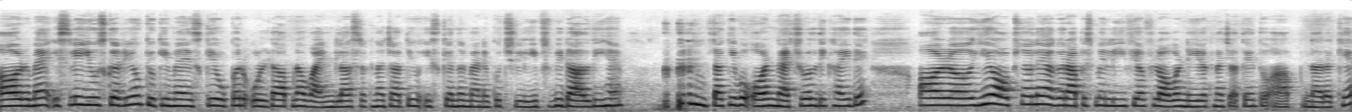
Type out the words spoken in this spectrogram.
और मैं इसलिए यूज़ कर रही हूँ क्योंकि मैं इसके ऊपर उल्टा अपना वाइन ग्लास रखना चाहती हूँ। इसके अंदर मैंने कुछ लीव्स भी डाल दी हैं, ताकि वो और नेचुरल दिखाई दे। और ये ऑप्शनल है। अगर आप इसमें लीफ या फ्लावर नहीं रखना चाहते हैं तो आप ना रखें।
